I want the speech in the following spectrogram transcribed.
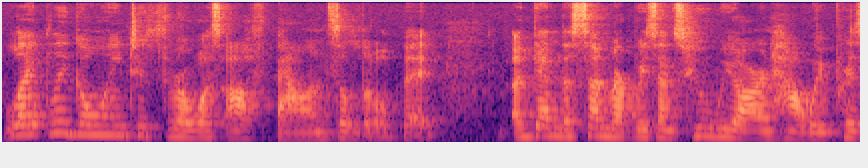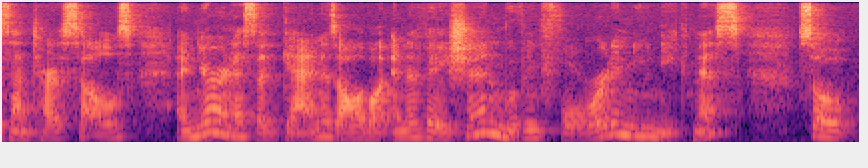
likely going to throw us off balance a little bit. Again, the sun represents who we are and how we present ourselves. And Uranus, again, is all about innovation and moving forward and uniqueness. So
